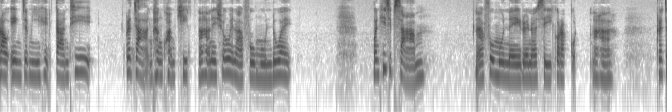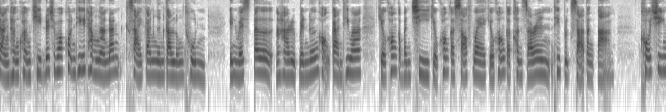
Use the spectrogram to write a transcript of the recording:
เราเองจะมีเหตุการณ์ที่กระจ่างทางความคิดนะคะ ในช่วงเวลาฟูมูลด้วย วันที่ 13 นะฟูมูลในเรือนราศีกรกฎนะคะกระจ่างทางความคิดโดยเฉพาะคนที่ทำงานด้านสายการเงินการลงทุน investor นะคะหรือเป็นเรื่องของการที่ว่าเกี่ยวข้องกับบัญชี เกี่ยวข้องกับซอฟต์แวร์ เกี่ยวข้องกับ consultant ที่ปรึกษาต่างๆ coaching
